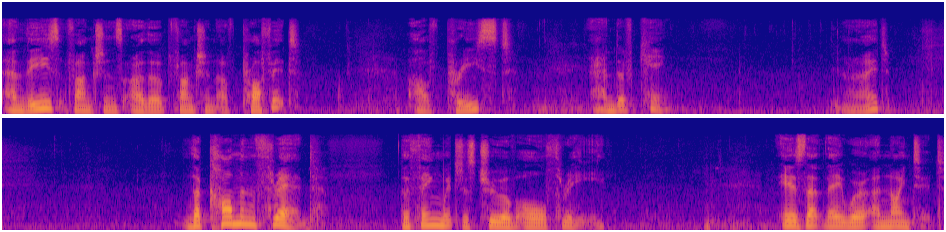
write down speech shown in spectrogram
And these functions are the function of prophet, of priest, and of king. All right? The common thread, the thing which is true of all three, is that they were anointed.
